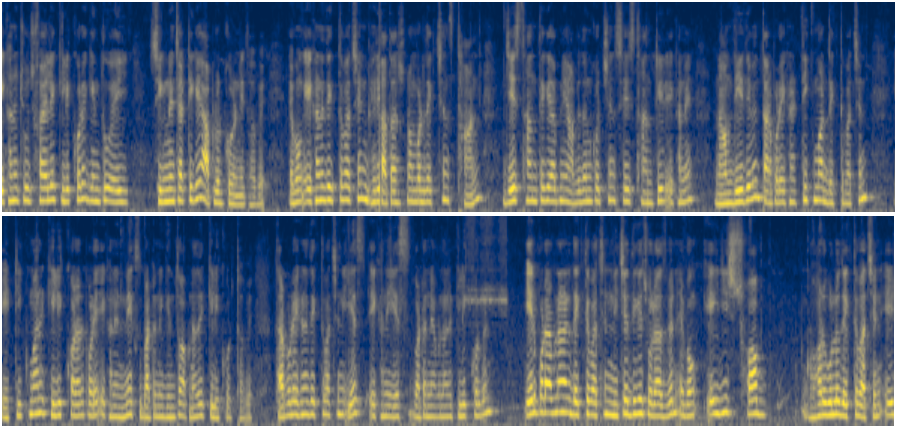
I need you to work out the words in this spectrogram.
এখানে চুজ ফাইলে ক্লিক করে কিন্তু এই সিগনেচারটিকে আপলোড করে নিতে হবে। এবং এখানে দেখতে পাচ্ছেন ভেরি সাতাশ নম্বর দেখছেন স্থান। যে স্থান থেকে আপনি আবেদন করছেন সেই স্থানটির এখানে নাম দিয়ে দেবেন, তারপরে এখানে টিকমার দেখতে পাচ্ছেন। এই টিকমার্কে ক্লিক করার পরে এখানে নেক্সট বাটনে কিন্তু আপনাদের ক্লিক করতে হবে। তারপরে এখানে দেখতে পাচ্ছেন এস এখানে এস বাটনে আপনারা ক্লিক করবেন। এরপরে আপনারা দেখতে পাচ্ছেন, নিচের দিকে চলে আসবেন এবং এই যে সব ঘরগুলো দেখতে পাচ্ছেন, এই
